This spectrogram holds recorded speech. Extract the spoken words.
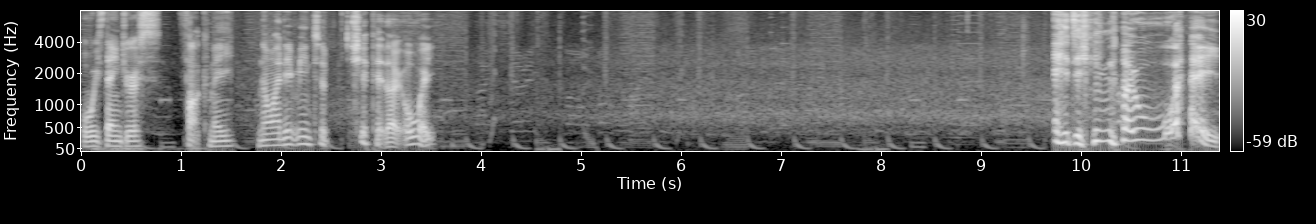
always dangerous. Fuck me. No, I didn't mean to chip it though. Oh wait. Eddie, no way!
